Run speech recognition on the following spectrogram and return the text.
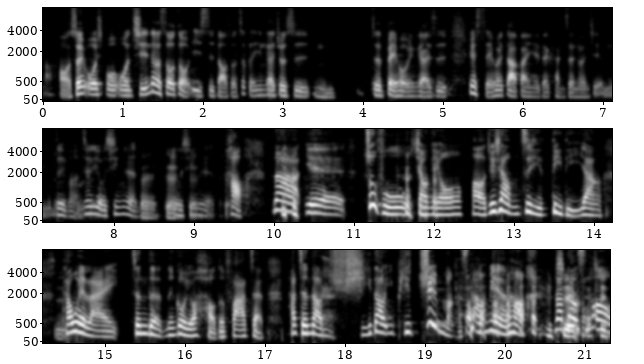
嘛，哦，所以我我我其实那个时候都有意识到说，这个应该就是嗯，这背后应该是因为谁会大半夜在看争论节目呢？对嘛？不就是有心人啊，对对有心人。好，那 也祝福小牛哦，就像我们自己弟弟一样，他未来真的能够有好的发展，他真的 骑到一匹骏马上面哈。那到时候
